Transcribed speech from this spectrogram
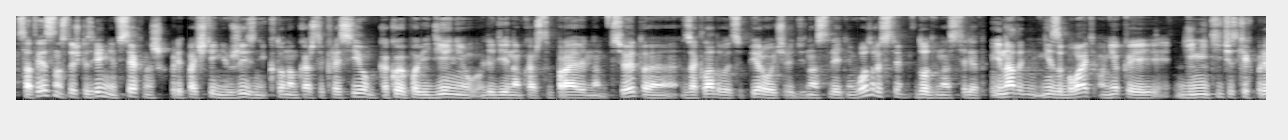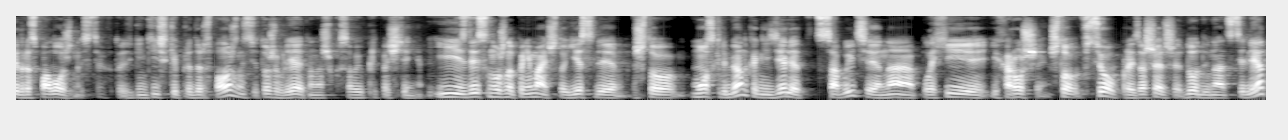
Соответственно, с точки зрения всех наших предпочтений в жизни, кто нам кажется красивым, какое поведение у людей нам кажется правильным, все это закладывается в первую очередь в 12-летнем возрасте, до 12 лет. И надо не забывать о некой генетических предрасположенностях. То есть генетические предрасположенности тоже влияют на наши вкусовые предпочтения. И здесь нужно понимать, что если что мозг ребенка не делит события на плохие и хорошие, что все произошедшее до 12 лет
